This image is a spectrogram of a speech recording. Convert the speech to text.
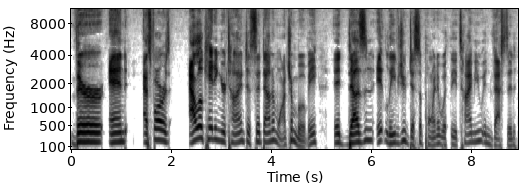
There and as far as allocating your time to sit down and watch a movie, it doesn't it leaves you disappointed with the time you invested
